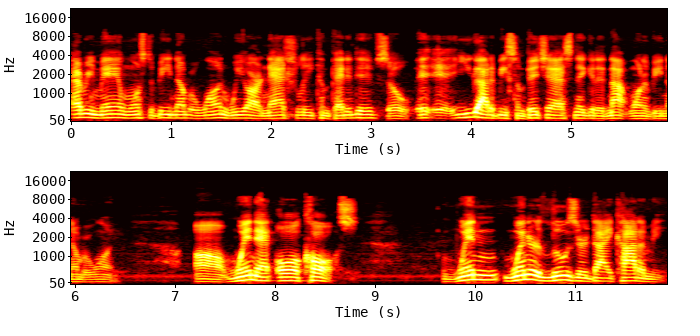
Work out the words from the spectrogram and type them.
every man wants to be number one. We are naturally competitive, so it, it, you got to be some bitch ass nigga to not want to be number one. Uh, win at all costs. Win winner loser dichotomy.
